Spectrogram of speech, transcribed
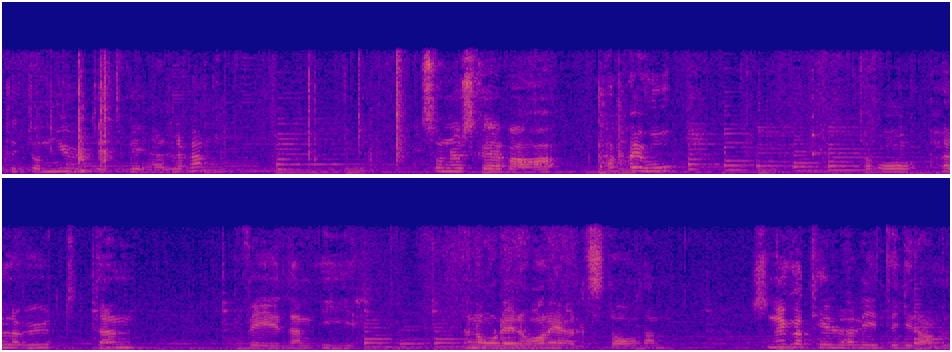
ätit och njutit vid älven. Så nu ska jag bara tappa ihop ta och hälla ut den veden i den ordinarie eldstaden. Snygga till här lite grann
